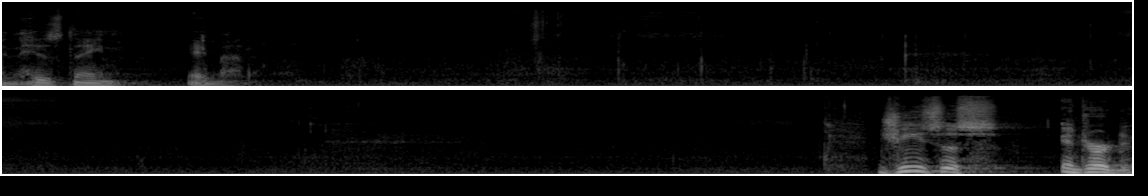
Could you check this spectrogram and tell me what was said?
In his name, amen. Jesus entered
